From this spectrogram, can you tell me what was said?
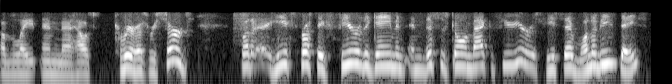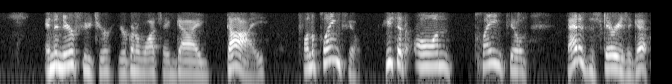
of late, and uh, how his career has resurged but uh, he expressed a fear of the game, and, and this is going back a few years. He said, one of these days, in the near future, you're going to watch a guy die on the playing field. He said, on playing field. That is as scary as it gets.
